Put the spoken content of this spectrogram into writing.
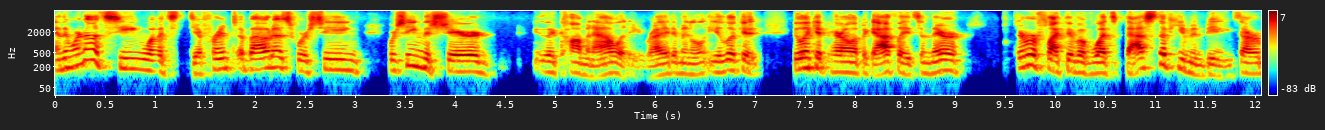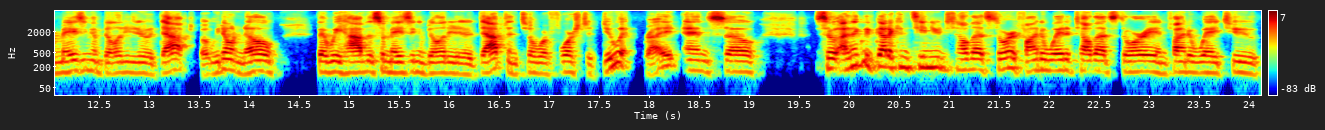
and then we're not seeing what's different about us. We're seeing we're seeing the shared the commonality right? I mean you look at you look at paralympic athletes and they're they're reflective of what's best of human beings our amazing ability to adapt but we don't know that we have this amazing ability to adapt until we're forced to do it right? And so so i think we've got to continue to tell that story find a way to tell that story and find a way to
